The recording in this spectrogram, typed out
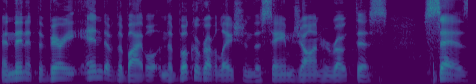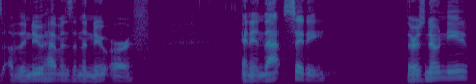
And then at the very end of the Bible, in the book of Revelation, the same John who wrote this says of the new heavens and the new earth, and in that city there is no need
